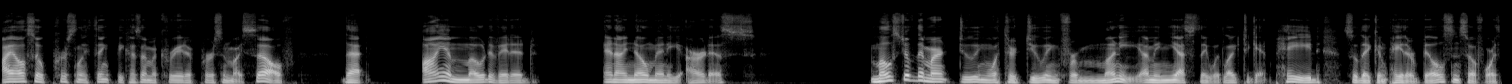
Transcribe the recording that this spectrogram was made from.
I also personally think, because I'm a creative person myself, that I am motivated, and I know many artists most of them aren't doing what they're doing for money. I mean, yes, they would like to get paid so they can pay their bills and so forth,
